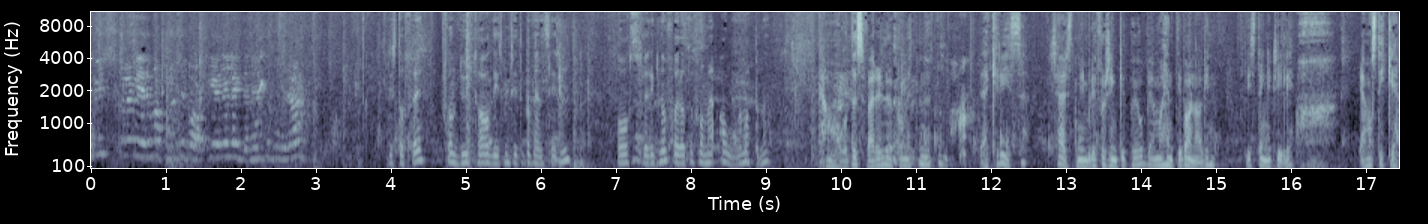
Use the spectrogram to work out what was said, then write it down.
husk å levere mappene tilbake, eller legg dem igjen på bordet. Kristoffer, kan du ta de som sitter på den siden? Og sørg nå for at du får med alle mappene. Jeg må dessverre løpe om ett minutt. Hva? Det er krise. Kjæresten min blir forsinket på jobb. Jeg må hente i barnehagen. De stenger tidlig. Jeg må stikke.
